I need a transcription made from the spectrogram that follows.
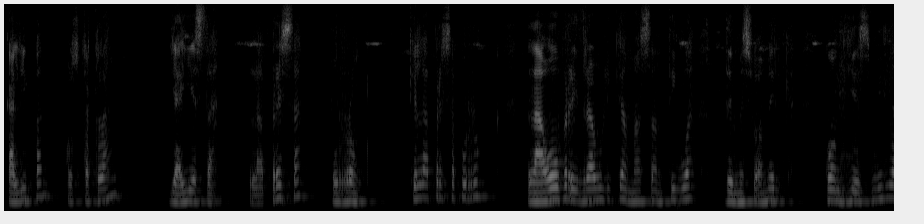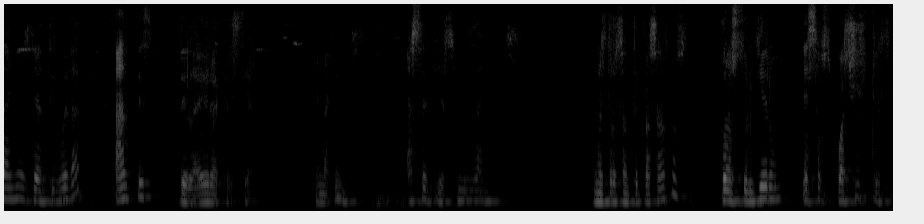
Calipan, Coscatlán, y ahí está la presa Purrón. ¿Qué es la presa Purrón? La obra hidráulica más antigua de Mesoamérica, con 10.000 años de antigüedad antes de la era cristiana. Imagínense, hace 10.000 años. Nuestros antepasados construyeron esos cuachustles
